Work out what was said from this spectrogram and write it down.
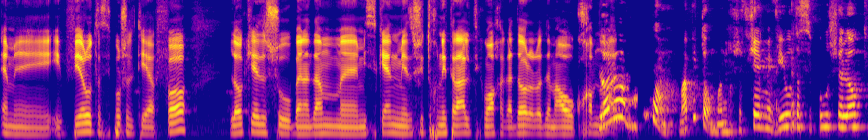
הם העבירו את הסיפור של TFO לא כאיזשהו בן אדם אה, מסכן מאיזושהי תוכנית ריאליטי כמו אח הגדול או לא יודע מה או כוכב נולד. לא לא מה פתאום מה פתאום אני חושב שהם הביאו את הסיפור שלו כ...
